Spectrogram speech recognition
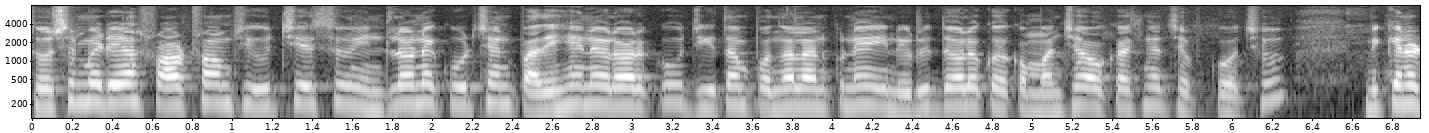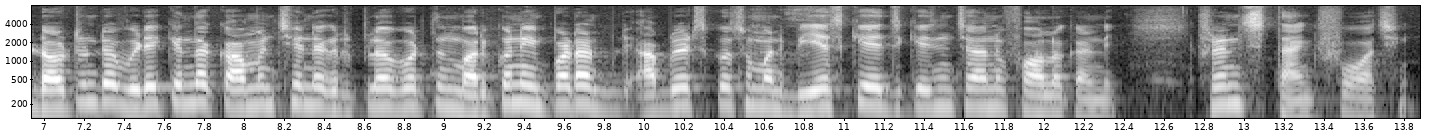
సోషల్ మీడియా ప్లాట్ఫామ్స్ యూజ్ చేస్తూ ఇంట్లోనే కూర్చొని పదిహేను వేల వరకు జీతం పొందాలనుకునే ఈ నిరుద్యోగులకు ఒక మంచి అవకాశంగా చెప్పుకోవచ్చు. మీకు ఏమైనా డౌట్ ఉంటే వీడియో కింద కామెంట్ చేయండి అక్కడ రిప్లై పడుతుంది. మరికొన్ని ఇంపార్టెంట్ అప్డేట్స్ కోసం మన బీఎస్కే ఎడ్యుకేషన్ ఛానల్ ఫాలో కండి. Friends thank for watching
